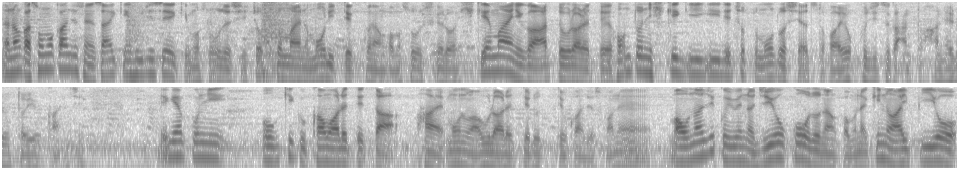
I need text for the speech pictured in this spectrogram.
うん。なんかその感じですね。最近富士世紀もそうですしちょっと前のモリテックなんかもそうですけど引け前にガーッと売られて本当に引けぎりぎりでちょっと戻したやつとかは翌日ガンと跳ねるという感じ。で逆に大きく買われてた、はい、ものは売られてるっていう感じですかね、まあ、同じく言えるのはジオコードなんかもね昨日 IPO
